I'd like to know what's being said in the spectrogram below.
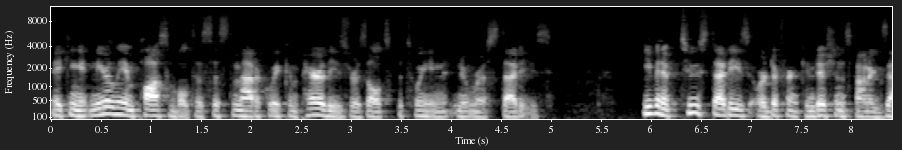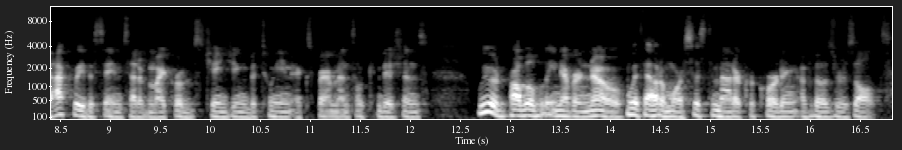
making it nearly impossible to systematically compare these results between numerous studies. Even if two studies or different conditions found exactly the same set of microbes changing between experimental conditions, we would probably never know without a more systematic recording of those results.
